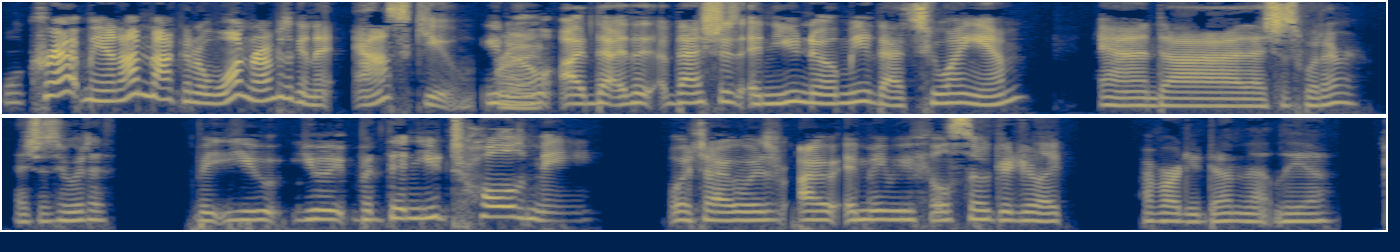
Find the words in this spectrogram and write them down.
Well, crap, man, I'm not gonna wonder. I'm just gonna ask you. You know, I, that, that- that's just, and you know me. That's who I am, and uh that's just whatever. That's just who it is. But you, you, but then you told me, which I was, I, it made me feel so good. You're like, I've already done that, Leah.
